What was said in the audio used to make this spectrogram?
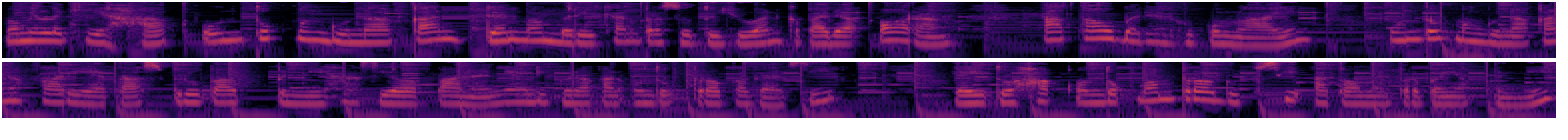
memiliki hak untuk menggunakan dan memberikan persetujuan kepada orang atau badan hukum lain untuk menggunakan varietas berupa benih hasil panen yang digunakan untuk propagasi, yaitu hak untuk memproduksi atau memperbanyak benih,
